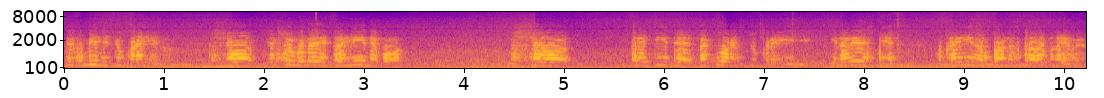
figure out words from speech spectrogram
це змінить Україну. Що якщо ми навіть загинемо, що це піде на користь Україні. І нарешті Україна стане справедливою.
